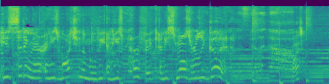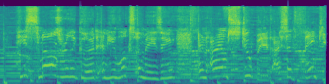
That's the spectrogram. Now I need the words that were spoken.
He's sitting there and he's watching the movie and he's perfect and he smells really good. What? He smells really good and he looks amazing and I am stupid. I said thank you.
